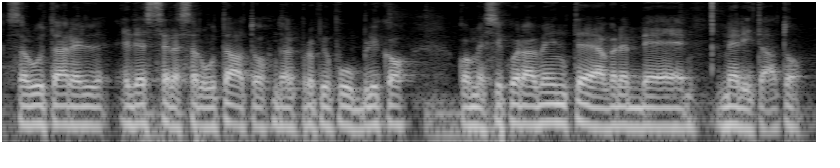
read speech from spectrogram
salutare ed essere salutato dal proprio pubblico come sicuramente avrebbe meritato.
